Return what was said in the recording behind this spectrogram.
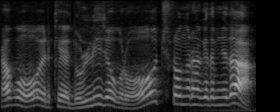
라고 이렇게 논리적으로 추론을 하게 됩니다.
